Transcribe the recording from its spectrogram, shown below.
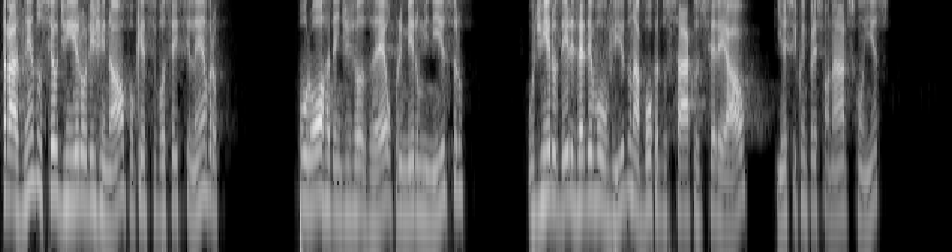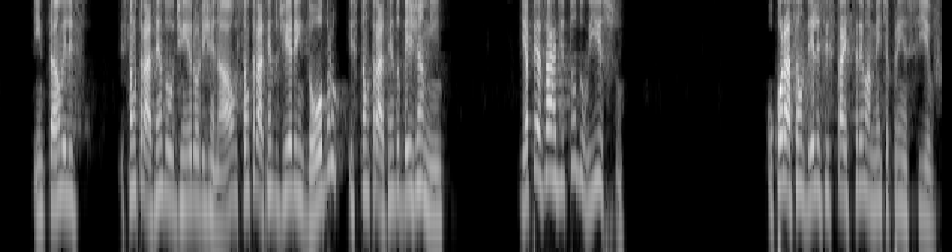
trazendo o seu dinheiro original, porque se vocês se lembram, por ordem de José, o primeiro-ministro, o dinheiro deles é devolvido na boca dos sacos de cereal, e eles ficam impressionados com isso. Então eles estão trazendo o dinheiro original, estão trazendo o dinheiro em dobro, estão trazendo o Benjamim. E apesar de tudo isso, o coração deles está extremamente apreensivo.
